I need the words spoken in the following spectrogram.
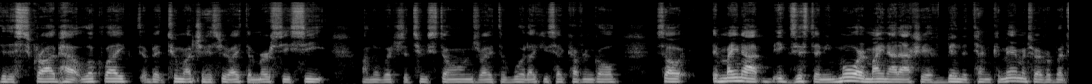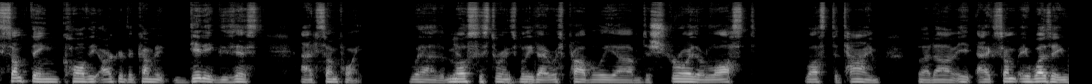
to describe how it looked like a bit too much in history, right? the mercy seat on the which the two stones, right, the wood, like you said, covered in gold. So it might not exist anymore. It might not actually have been the Ten Commandments, or whatever, but something called the Ark of the Covenant did exist at some point. Well, most historians believe that it was probably um, destroyed or lost lost to time. But uh, it some it was a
